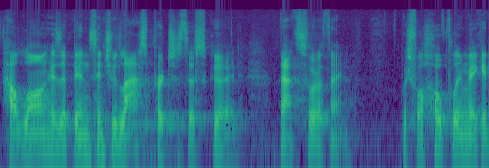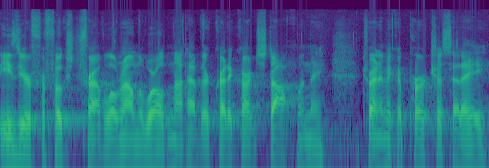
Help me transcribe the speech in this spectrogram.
How long has it been since you last purchased this good? That sort of thing, which will hopefully make it easier for folks to travel around the world and not have their credit card stop when they try to make a purchase at a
